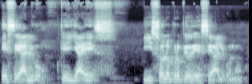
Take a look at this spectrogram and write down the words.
ese algo que ya es, y solo propio de ese algo, ¿no?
